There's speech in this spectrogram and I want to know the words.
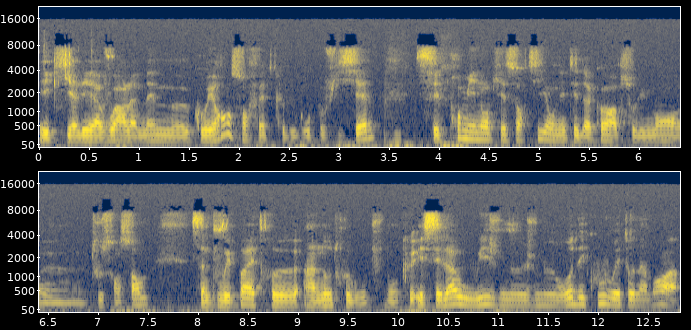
et qui allait avoir la même cohérence en fait que le groupe officiel, c'est le premier nom qui est sorti. On était d'accord absolument euh, tous ensemble. Ça ne pouvait pas être euh, un autre groupe. Donc, et c'est là où oui, je me, redécouvre étonnamment à,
